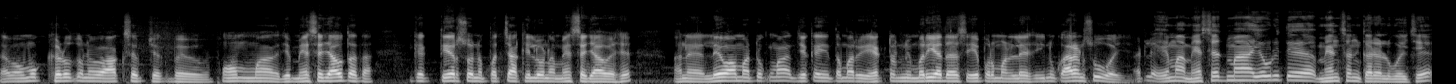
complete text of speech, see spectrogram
સાહેબ, અમુક ખેડૂતોનો એવો આક્ષેપ છે કે ભાઈ, ફોર્મમાં જે મેસેજ આવતા હતા, એ કંઈક તેરસો ને પચાસ કિલોના મેસેજ આવે છે. અને લેવામાં ટૂંકમાં જે કંઈ તમારી હેક્ટરની મર્યાદા હશે એ પ્રમાણે લે છે. એનું કારણ શું હોય એટલે એમાં મેસેજમાં એવું રીતે મેન્શન કરેલું હોય છે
